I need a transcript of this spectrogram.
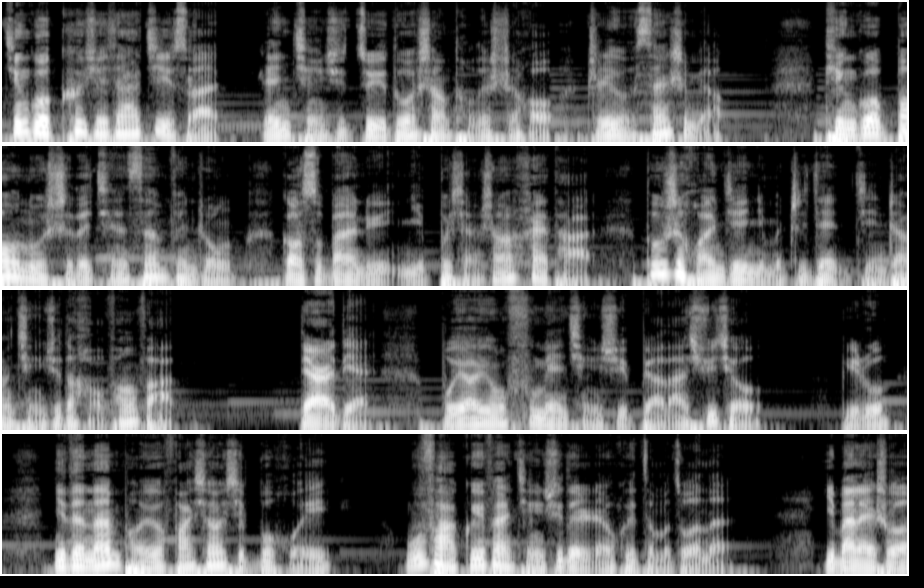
经过科学家计算，人情绪最多上头的时候只有三十秒。挺过暴怒时的前三分钟，告诉伴侣你不想伤害他，都是缓解你们之间紧张情绪的好方法。第二点，不要用负面情绪表达需求。比如，你的男朋友发消息不回，无法规范情绪的人会怎么做呢？一般来说，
